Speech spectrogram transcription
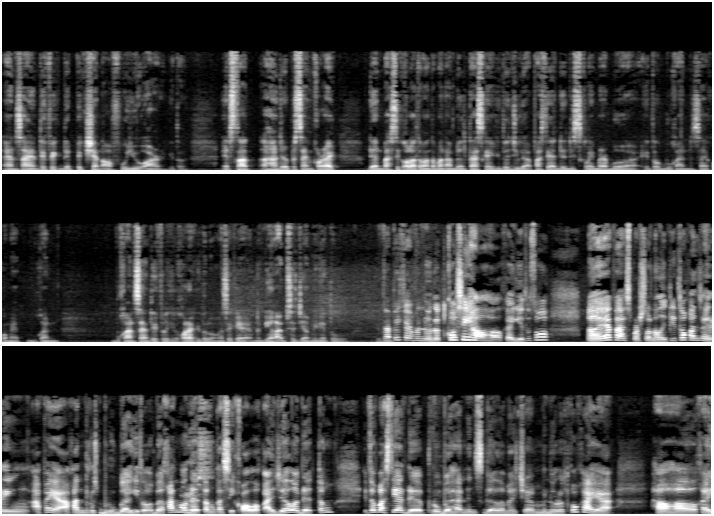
and scientific depiction of who you are gitu. It's not 100% correct dan pasti kalau teman-teman ambil tes kayak gitu juga pasti ada disclaimer bahwa itu bukan psikomet bukan bukan scientifically correct gitu loh nggak sih kayak dia nggak bisa jamin itu gitu. Tapi kayak menurutku sih hal-hal kayak gitu tuh makanya tes personality tuh akan sering apa ya akan terus berubah gitu loh. Bahkan lo Yes. datang ke psikolog aja lo datang itu pasti ada perubahan dan segala macam. Menurutku kayak hal-hal kayak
